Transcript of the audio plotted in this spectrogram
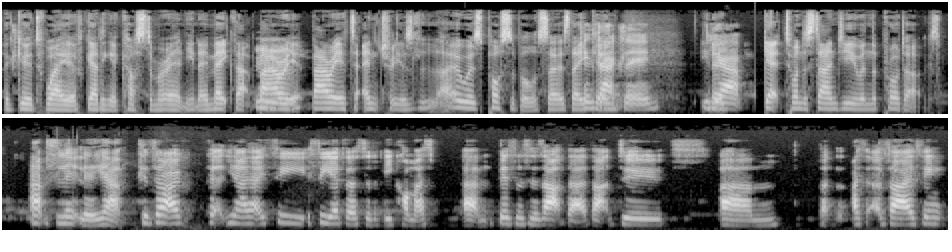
a good way of getting a customer in. You know, make that barrier mm. barrier to entry as low as possible, so as they exactly. can, you know, yeah. get to understand you and the product. Absolutely, yeah. Because there are, you know, I see see other sort of e-commerce um, businesses out there that do, um, that I, that I think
